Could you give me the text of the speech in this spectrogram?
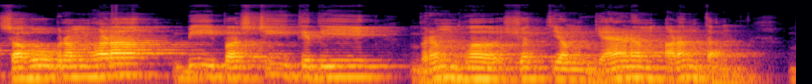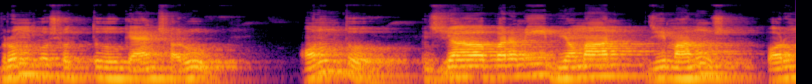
সহু ব্রহ্মণা বিপশ্চিত্যতি। ব্রহ্ম সত্যম জ্ঞানম অনন্তম। ব্রহ্ম সত্য জ্ঞান স্বরূপ অনন্ত পরমে বিয়মান যে মানুষ পরম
